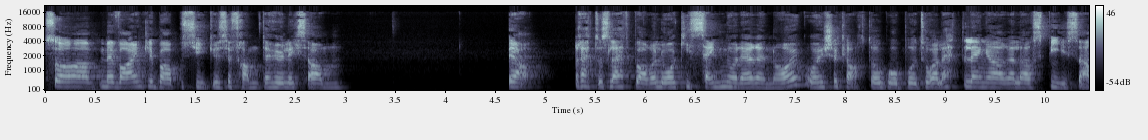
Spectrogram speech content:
så vi var egentlig bare på sykehuset fram til hun liksom Ja, rett og slett bare lå i senga der inne òg og ikke klarte å gå på toalettet lenger eller spise.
